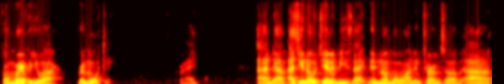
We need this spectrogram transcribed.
from wherever you are remotely, right? And um, as you know, JMB is like the number one in terms of uh,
